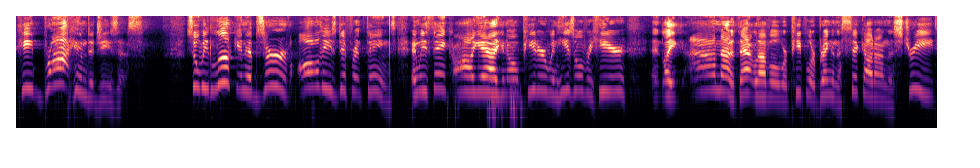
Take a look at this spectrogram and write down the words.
he brought him to Jesus. So we look and observe all these different things, and we think, oh, yeah, you know, Peter, when he's over here, like, I'm not at that level where people are bringing the sick out on the street,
